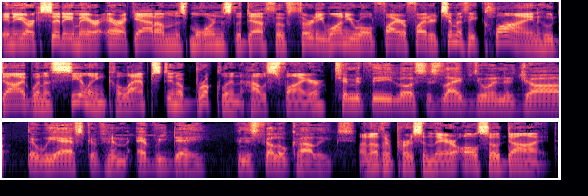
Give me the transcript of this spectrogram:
In New York City, Mayor Eric Adams mourns the death of 31 year old firefighter Timothy Klein, who died when a ceiling collapsed in a Brooklyn house fire. Timothy lost his life doing the job that we ask of him every day and his fellow colleagues. Another person there also died.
